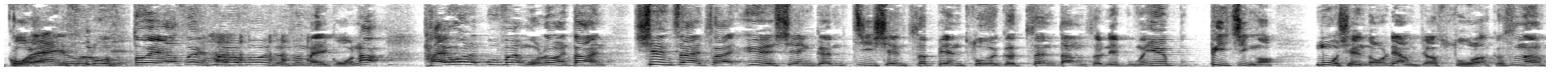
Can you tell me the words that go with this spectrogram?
果然是如此。对啊，所以最大受惠者是美国。那 台湾的部分，我认为当然现在在月线跟季线这边做一个震荡整理部分，因为毕竟哦，目前都量比较缩了。可是呢，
